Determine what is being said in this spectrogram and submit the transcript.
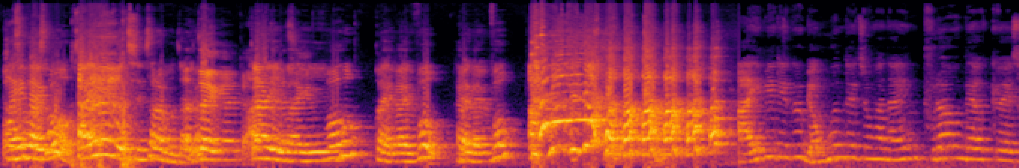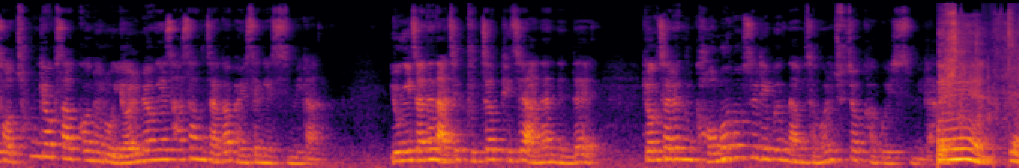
가위바위보? 가위바위보 진 사람 먼저? 네, 가위바위보? 가위바위보? 가위바위보? 아이비리그 명문대 중 하나인 브라운 대학교에서 총격 사건으로 10명의 사상자가 발생했습니다. 용의자는 아직 붙잡히지 않았는데 경찰은 검은 옷을 입은 남성을 추적하고 있습니다. 네. 네.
